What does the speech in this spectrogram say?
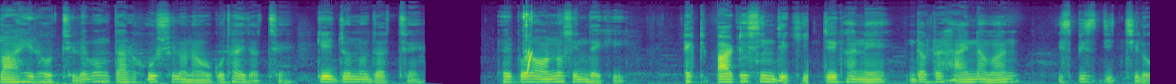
বাহির হচ্ছিল এবং তার হুশ ছিল না ও কোথায় যাচ্ছে, কে জন্য যাচ্ছে। এরপরে অন্য সিন দেখি। একটি পার্টি সিন দেখি, যেখানে ডক্টর হাইনামান স্পিচ দিচ্ছিল।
